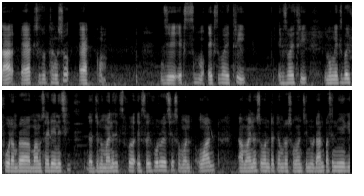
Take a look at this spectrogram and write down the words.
তার এক চতুর্থাংশ এক কম। যে x x by three x by three এবং এক্স বাই ফোর আমরা বাম সাইডে এনেছি। যার জন্য minus x x by four হয়েছে সমান ওয়ান মাইনাস ওয়ানটাকে আমরা সমান চিহ্ন ডান পাশে নিয়ে গিয়ে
